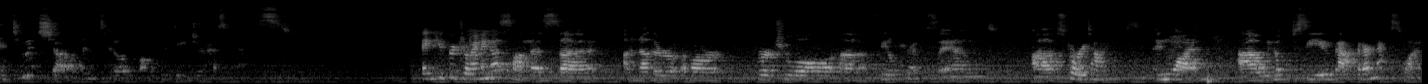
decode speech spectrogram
into its shell until all the danger has passed. Thank you for joining us on this, uh, another of our virtual uh, field trips and uh, story times in one. Uh, we hope to see you back at our next one.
